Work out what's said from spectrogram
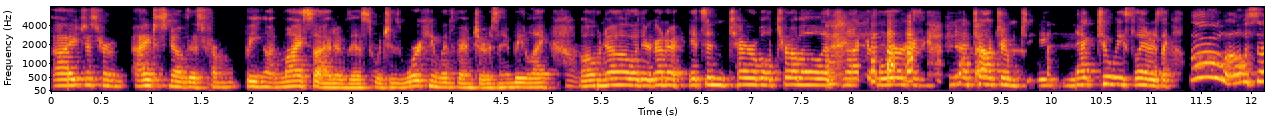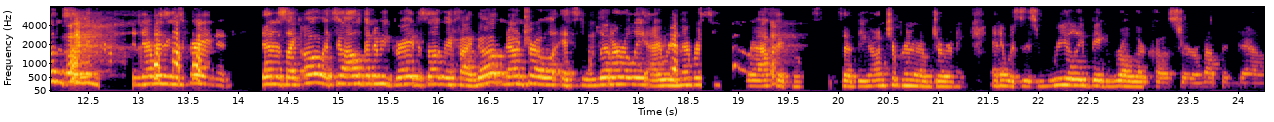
I just from I just know this from being on my side of this, which is working with ventures and be like, mm. oh no, they're gonna, it's in terrible trouble, it's not gonna work. and I talk to them next two weeks later, it's like, oh, all of a sudden something and everything's great. And then it's like, oh, it's all gonna be great, it's all gonna be fine. Nope, no trouble. It's literally, I remember seeing the graphic said the entrepreneurial journey. And it was this really big roller coaster of up and down.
